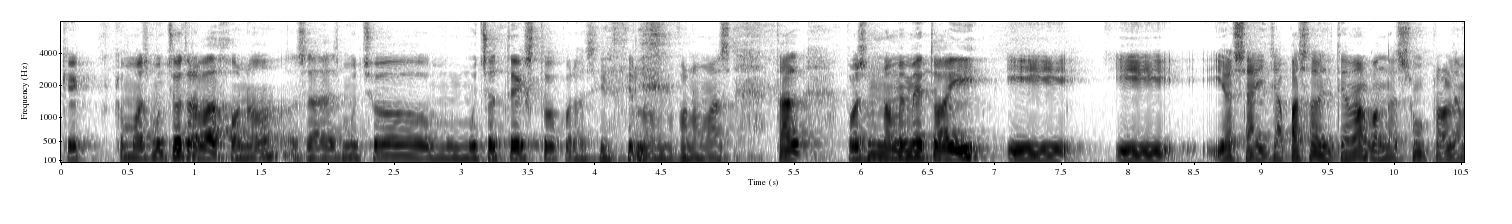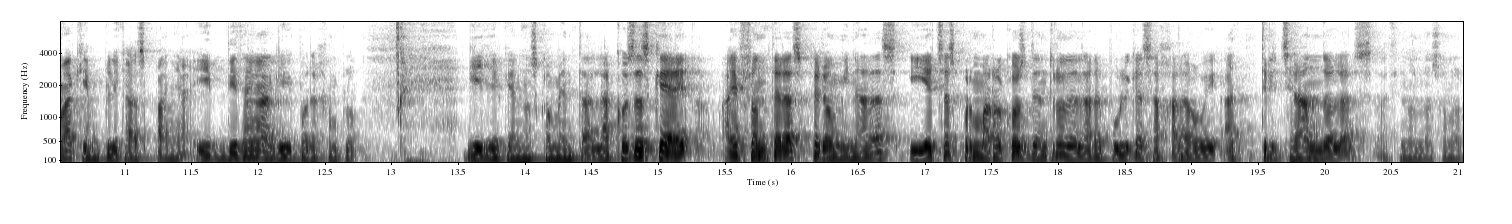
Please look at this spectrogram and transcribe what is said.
que como es mucho trabajo, ¿no? O sea, es mucho, mucho texto, por así decirlo de forma más tal, pues no me meto ahí y, y, y, o sea, ya paso del tema cuando es un problema que implica a España. Y dicen aquí, por ejemplo, Guille, que nos comenta. La cosa es que hay, fronteras pero minadas y hechas por Marruecos dentro de la República Saharaui, atrincherándolas, haciéndonos honor,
